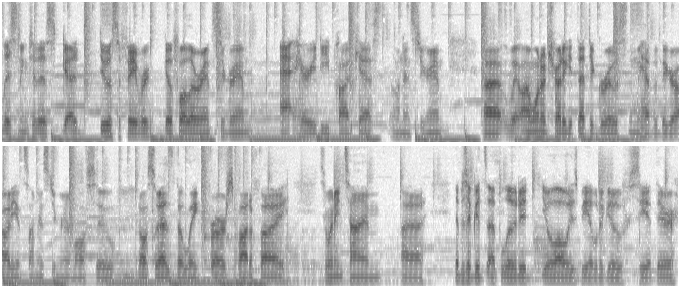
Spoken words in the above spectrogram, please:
listening to this, go, do us a favor. Go follow our Instagram at Harry D Podcast on Instagram. Uh, I want to try to get that to grow so then we have a bigger audience on Instagram also. Mm. It also has the link for our Spotify. So anytime uh, episode gets uploaded, you'll always be able to go see it there.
